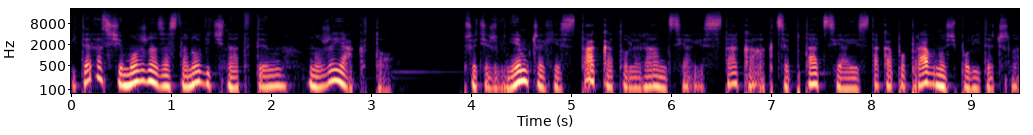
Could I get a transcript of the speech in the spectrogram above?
I teraz się można zastanowić nad tym, no że jak to? Przecież w Niemczech jest taka tolerancja, jest taka akceptacja, jest taka poprawność polityczna.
